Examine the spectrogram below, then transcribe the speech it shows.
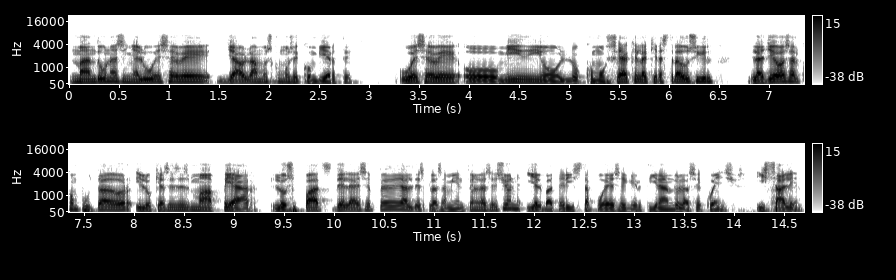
manda una señal USB, ya hablamos cómo se convierte, USB o MIDI o lo, como sea que la quieras traducir, la llevas al computador y lo que haces es mapear los pads de la SPD al desplazamiento en la sesión y el baterista puede seguir tirando las secuencias y salen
